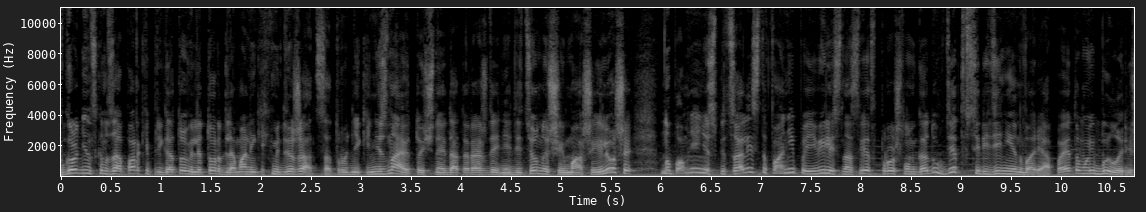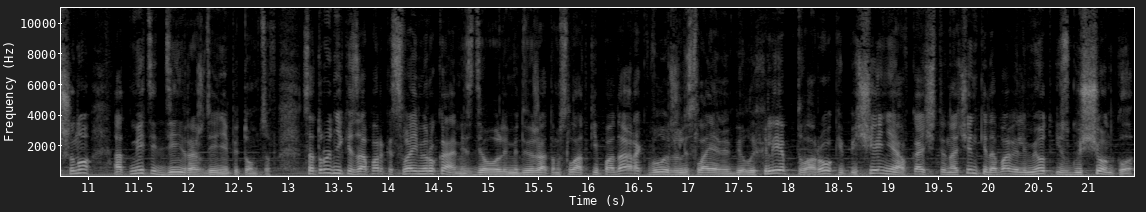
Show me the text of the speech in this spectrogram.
В Гродненском зоопарке приготовили торт для маленьких медвежат. Сотрудники не знают точной даты рождения детенышей Маши и Леши, но по мнению специалистов они появились на свет в прошлом году где-то в середине января, поэтому и было решено отметить день рождения питомцев. Сотрудники зоопарка своими руками сделали медвежатам сладкий подарок, выложили слоями белый хлеб, творог и печенье, а в качестве начинки добавили мед и сгущенку.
